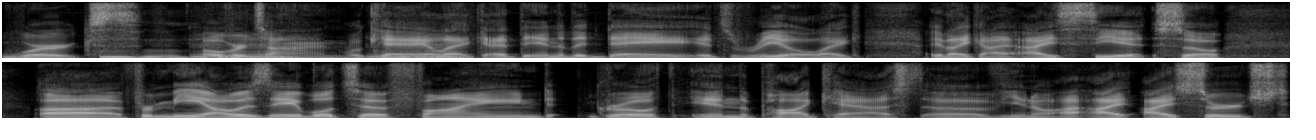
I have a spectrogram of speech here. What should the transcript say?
works mm-hmm. Mm-hmm. overtime okay? Mm-hmm. Like at the end of the day it's real. Like like I, I see it. So uh, for me, I was able to find growth in the podcast of, you know, I, I, I searched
